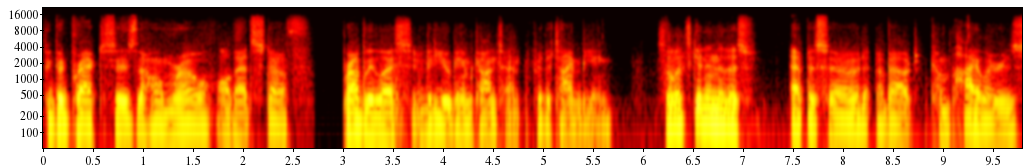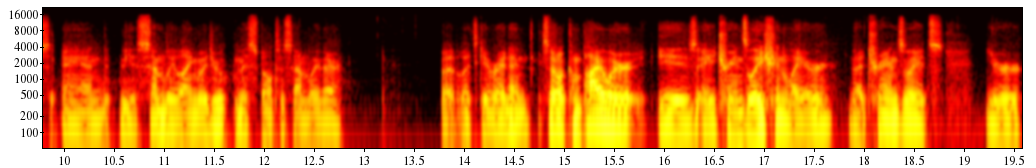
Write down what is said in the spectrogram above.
the good practices, the home row, all that stuff. Probably less video game content for the time being. So let's get into this episode about compilers and the assembly language. Oop, misspelled assembly there. But let's get right in. So a compiler is a translation layer that translates your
